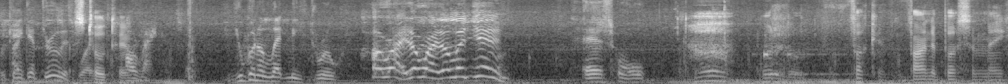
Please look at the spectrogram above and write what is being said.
We can't get through this Let's way. talk to him. All right. You gonna let me through? All right, all right, I'll let you in. Asshole. what a fucking find a bus and make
